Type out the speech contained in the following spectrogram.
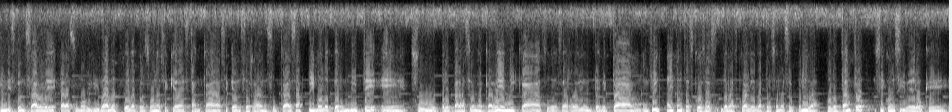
indispensable para su movilidad, pues la persona se queda estancada, se queda encerrada en su casa y no le permite eh, su preparación académica, su desarrollo intelectual, en fin, hay tantas cosas de las cuales la persona se priva. Por lo tanto, sí considero que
